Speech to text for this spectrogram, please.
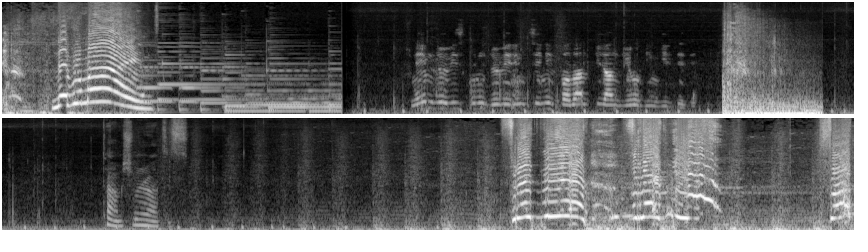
Never mind. Nem döviz kuru döverim seni falan filan diyor dingil dedi. Tamam şimdi rahatız. Fred mi? Fred mi? Saat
